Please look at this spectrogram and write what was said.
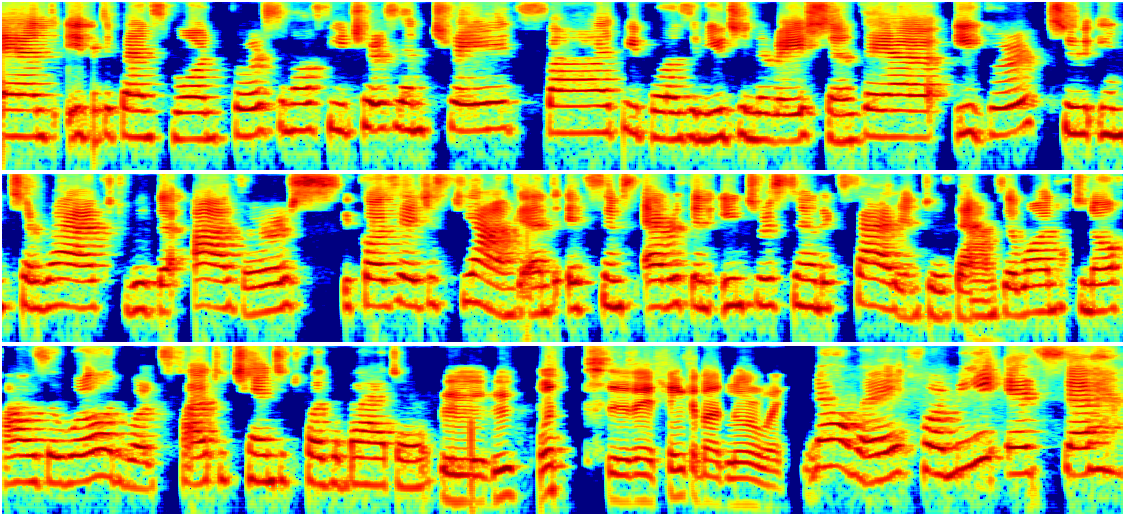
And it depends more on personal features and traits, but people in the new generation, they are eager to interact with the others because they're just young and it seems everything interesting and exciting to them. They want to know how the world works, how to change it for the better. hmm What do they think about Norway? Norway, for me, it's a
